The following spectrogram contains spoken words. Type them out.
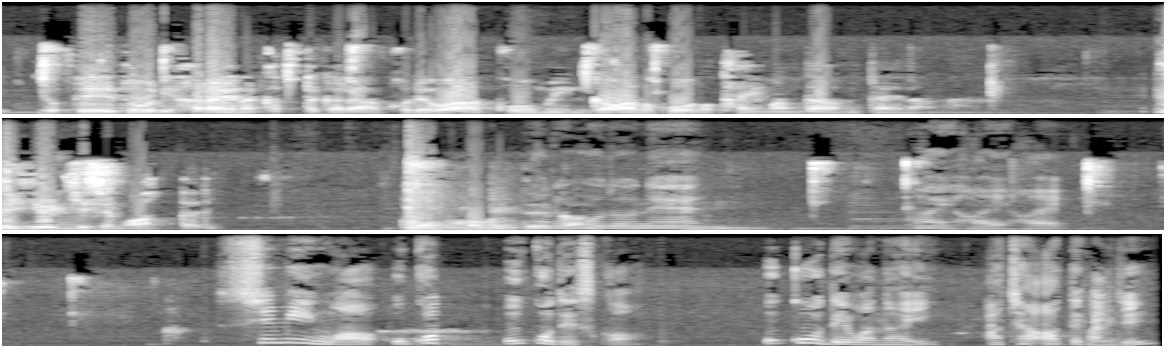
予定通り払えなかったから、これは公務員側の方の怠慢だ、みたいな、っていう記事もあったり。公務員というか。なるほどうね。んはいはいはい。市民はおこ、おこですか？おこではないあちゃーって感じ？い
